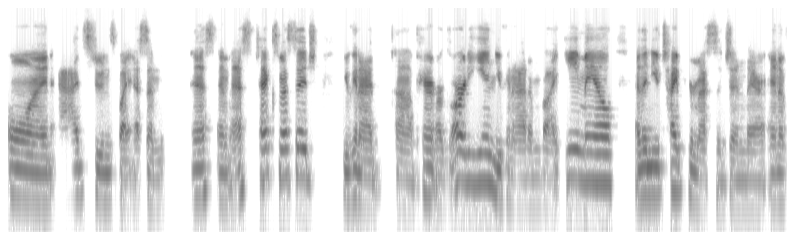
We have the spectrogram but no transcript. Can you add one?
on add students by SM, SMS text message you can add uh, parent or guardian, you can add them by email, and then you type your message in there. And of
